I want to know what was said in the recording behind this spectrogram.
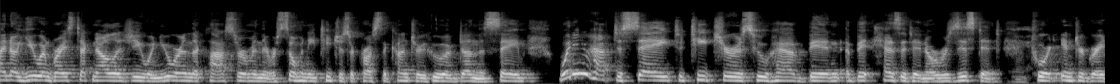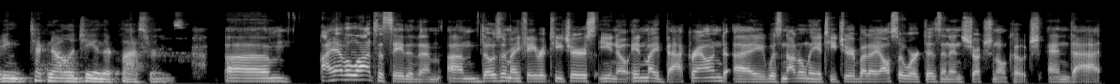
I know you embraced technology when you were in the classroom, and there were so many teachers across the country who have done the same. What do you have to say to teachers who have been a bit hesitant or resistant mm. toward integrating technology in their classrooms? Um, I have a lot to say to them. Um, those are my favorite teachers. You know, in my background, I was not only a teacher, but I also worked as an instructional coach, and that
